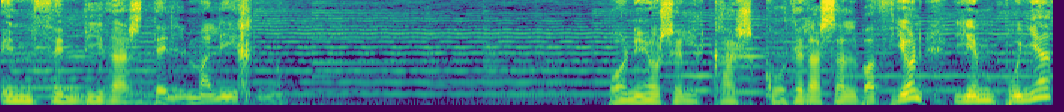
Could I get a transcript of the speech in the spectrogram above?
encendidas del maligno. Poneos el casco de la salvación y empuñad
